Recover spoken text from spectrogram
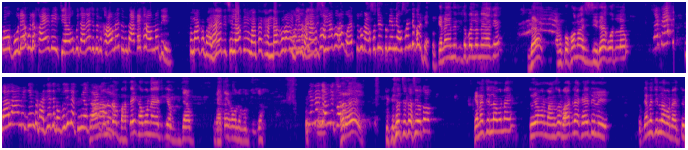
তো ভুলে ভুলে খাইয়ে দিয়েছে। ওকে জানে যে তুমি খাও না তুমি তো আগে খাও দিন। তোমাকে ভাজিয়ে দিছিল তুমি মাথা ঠান্ডা করো আমি ডিম ভাজিয়ে দিচ্ছি না করাবো? একটু মাংস ছেড়ে তুমি এমনি অশান্তি করবে? তো কেন এনে দিতে পারল না আগে? দেখ আমি কখনো এসেছি দেখ বললেও লালা আমি ডিমটা ভাজিয়ে দেবো বুঝলে? তুমি ওকে না না, আমি তো ভাতেই খাব না আজকে যা ভাতেই খাব না কেন যেমনি করো। আরে তুই কিসের চেঁচাছি তো কেন চিল্লাবো নাই? তুই আমার মাংসের ভাগটা খেয়ে দিলি। তো কেন চিল্লাবো নাই? তুই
